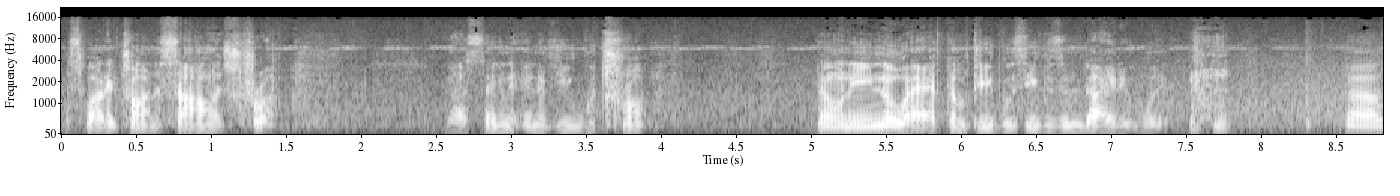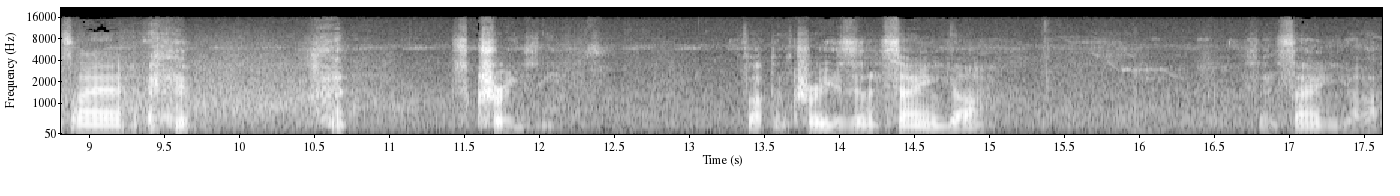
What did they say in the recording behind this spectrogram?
That's why they trying to silence Trump. Y'all seen the interview with Trump. Don't even know half them people he was indicted with. you know what I'm saying? it's crazy fucking crazy. It's insane, y'all. It's insane, y'all.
